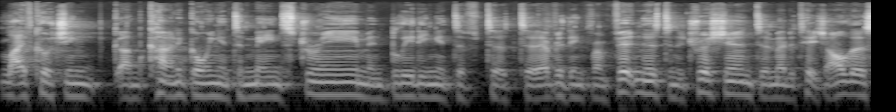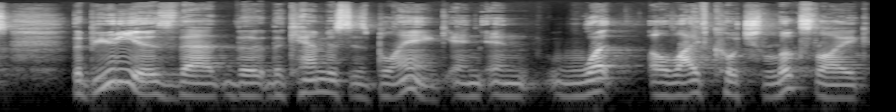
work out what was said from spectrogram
life coaching um, kind of going into mainstream and bleeding into to, to everything from fitness to nutrition to meditation all this the beauty is that the the canvas is blank and and what a life coach looks like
